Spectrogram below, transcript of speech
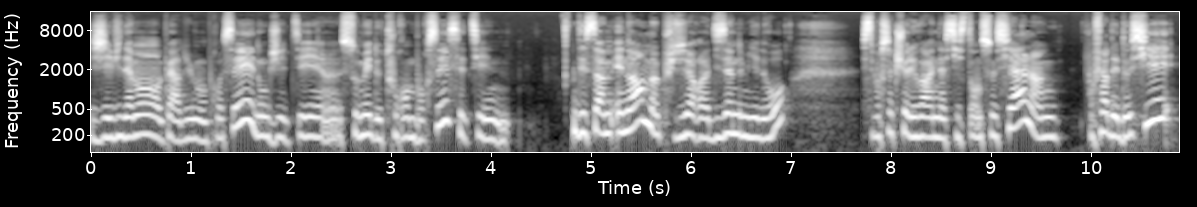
J'ai évidemment perdu mon procès, donc été euh, sommée de tout rembourser. C'était une des sommes énormes, plusieurs dizaines de milliers d'euros. C'est pour ça que je suis allée voir une assistante sociale hein, pour faire des dossiers.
